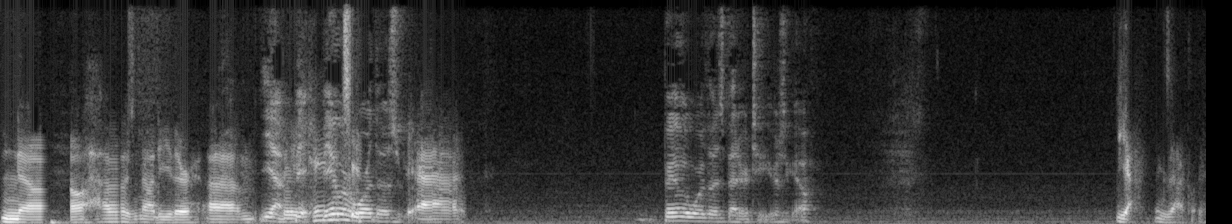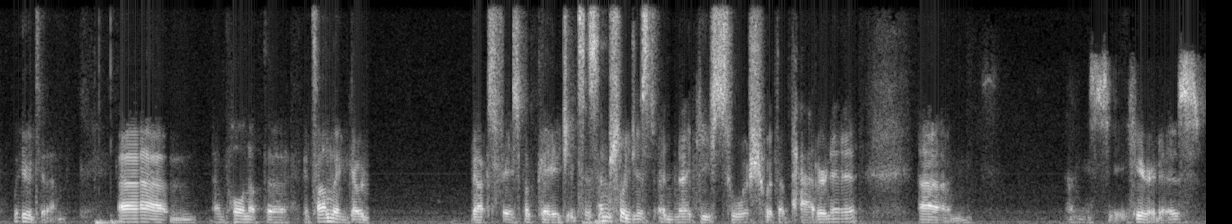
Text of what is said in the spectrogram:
No, I was not either. Um, Yeah, they Ba- Baylor wore those. at- Baylor wore those better two years ago. Yeah, exactly. Leave it to them. Um, I'm pulling up the. It's on the Go Ducks Facebook page. It's essentially just a Nike swoosh with a pattern in it. Um, let me see. Here it is.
